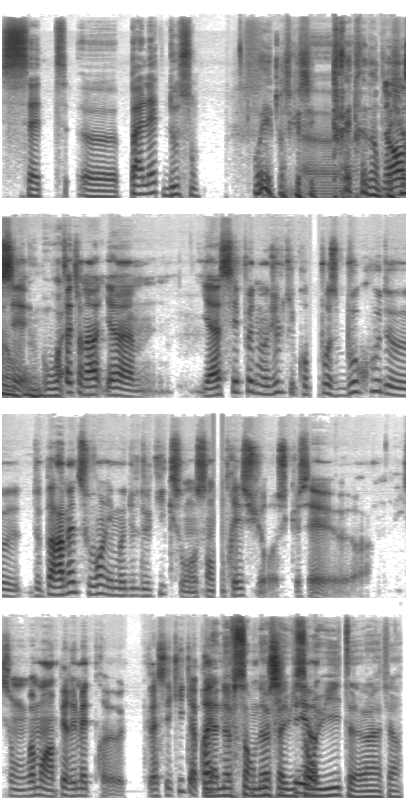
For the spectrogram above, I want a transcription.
cette euh, palette de sons. Oui, parce que c'est Euh, très très impressionnant. c'est. En fait, il y a, il y a assez peu de modules qui proposent beaucoup de, de paramètres. Souvent, les modules de kick sont centrés sur ce que c'est. euh, ils sont vraiment un périmètre euh, classé kick. Après, la on peut 909, la citer, euh, 808, euh, voilà, tu vois.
